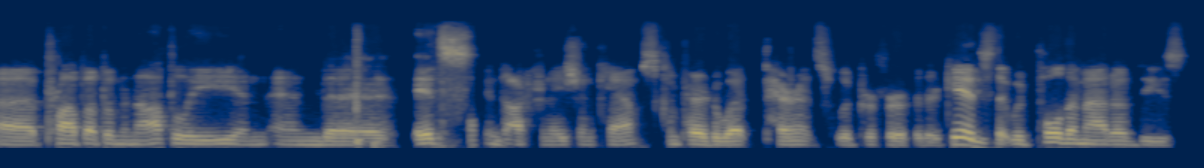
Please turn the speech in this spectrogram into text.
uh, prop up a monopoly and and uh, its indoctrination camps compared to what parents would prefer for their kids that would pull them out of these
